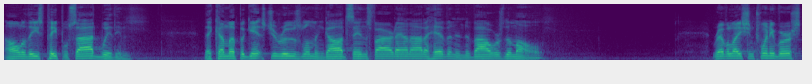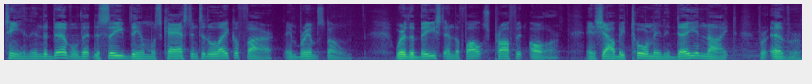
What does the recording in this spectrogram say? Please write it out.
All of these people side with him. They come up against Jerusalem, and God sends fire down out of heaven and devours them all. Revelation 20, verse 10 And the devil that deceived them was cast into the lake of fire and brimstone, where the beast and the false prophet are, and shall be tormented day and night forever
